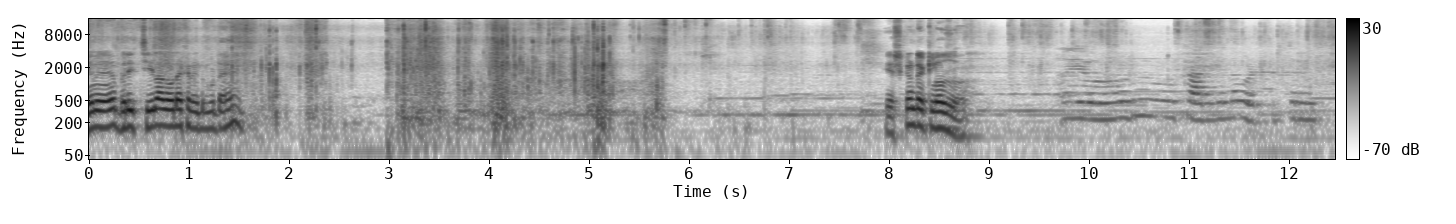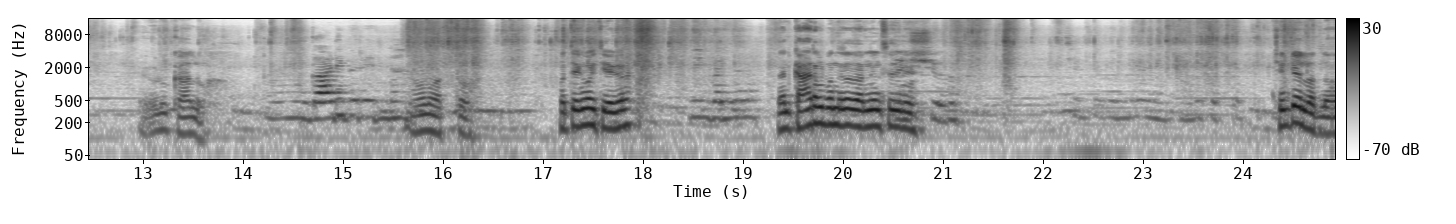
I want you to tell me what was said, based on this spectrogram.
ಏನೇ ಬರೀ ಚೀಲ ನೋಡೋಕೆ ಇಟ್ಬಿಟ್ಟೆ ಎಷ್ಟು ಗಂಟೆ ಕ್ಲೋಸು ಏಳು ಕಾಲು. ಗಾಡಿ ಬೇರೆ ಇಲ್ಲ. ಏಳು ಹತ್ತು. ಮತ್ತೆ ಹೆಂಗೋಯ್ತು ಈಗ? ನಾನು ಕಾರಲ್ಲಿ ಬಂದಿರೋದು ಅನ್ನಿಸಿದ್ದೀನಿ ನಿಲ್ಸಿದ್ದೀನಿ ಚಿಂಟೆ ಇಲ್ಲದ್ಲು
